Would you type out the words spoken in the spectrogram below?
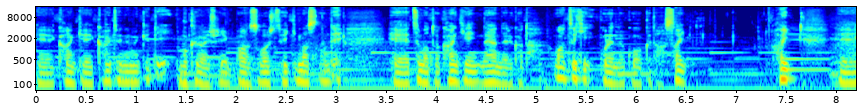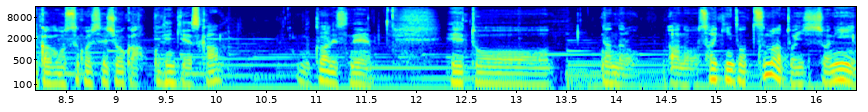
えー、関係改善に向けて僕が一緒に伴走していきますので、えー、妻と関係に悩んでいる方はぜひご連絡をください。はい、えー、いかがお過ごしでしょうか？お元気ですか？僕はですね、えっ、ー、と、なんだろう、あの、最近と妻と一緒に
